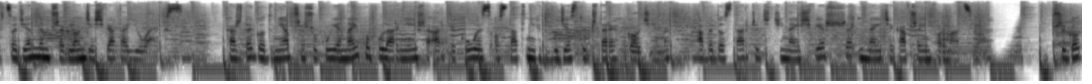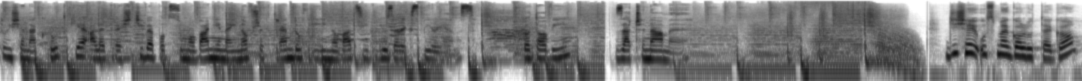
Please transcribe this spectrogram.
W codziennym przeglądzie świata UX. Każdego dnia przeszukuję najpopularniejsze artykuły z ostatnich 24 godzin, aby dostarczyć Ci najświeższe i najciekawsze informacje. Przygotuj się na krótkie, ale treściwe podsumowanie najnowszych trendów i innowacji w User Experience. Gotowi? Zaczynamy! Dzisiaj 8 lutego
